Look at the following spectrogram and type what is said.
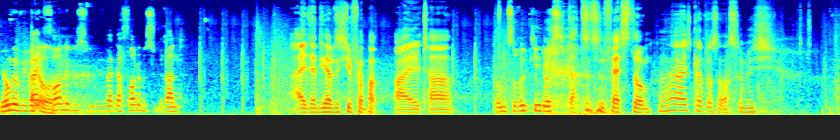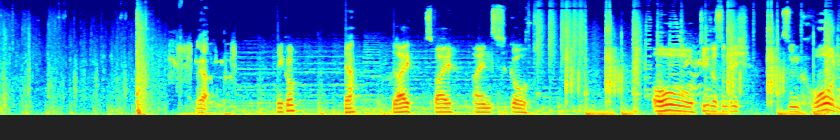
Junge, wie weit Hallo. vorne bist du, wie weit nach vorne bist du gerannt? Alter, die haben sich hier verpackt. Alter, Komm zurück, Tidus. das ist eine Festung. Ah, ich glaube, das war's für mich. Ja. Nico? Ja? 3, 2, 1, go. Oh, Titus und ich. Synchron.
